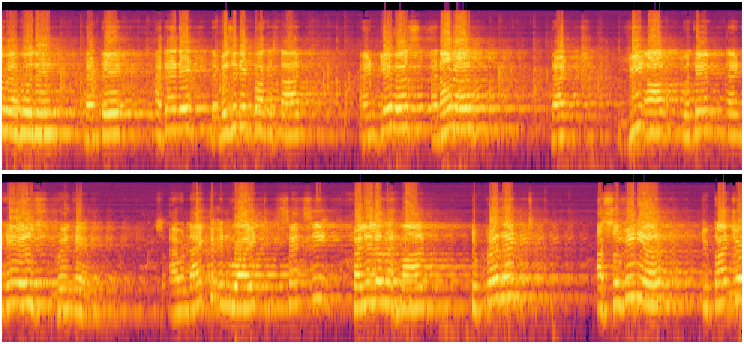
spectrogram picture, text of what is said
Kancho Behboudi that they attended, they visited Pakistan and gave us an honor that we are with him and he is with him. So I would like to invite Sensei Khalil Rehman to present a souvenir to Kancho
